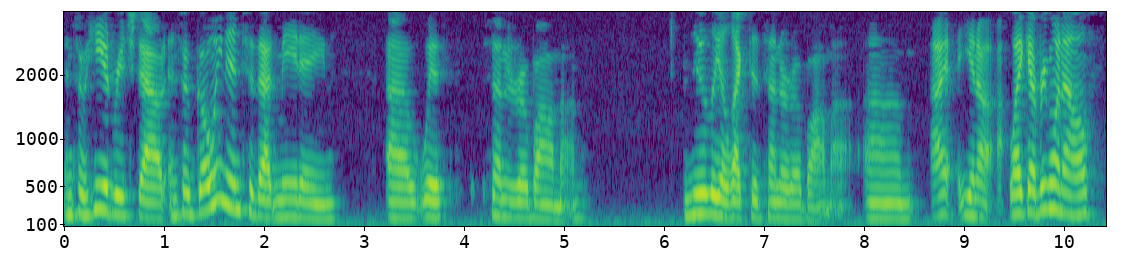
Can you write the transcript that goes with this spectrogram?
and so he had reached out. And so going into that meeting uh, with Senator Obama, newly elected Senator Obama, um, I, you know, like everyone else,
